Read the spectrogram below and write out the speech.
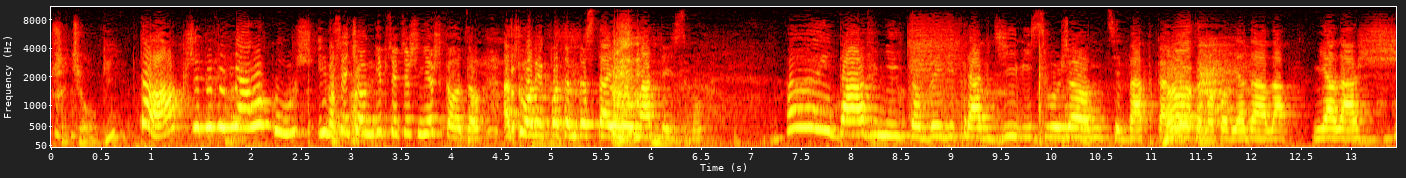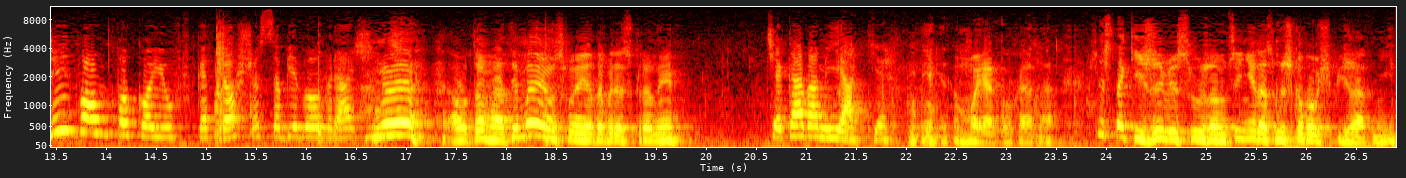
Przeciągi? Tak, żeby wywiało kurz. Im przeciągi przecież nie szkodzą, a człowiek potem dostaje reumatyzmu. Oj, dawniej to byli prawdziwi służący. Babka mi o tym opowiadała. Miała żywą pokojówkę, proszę sobie wyobrazić. No, automaty mają swoje dobre strony. Ciekawa mi jakie. Nie, no, moja kochana. Przecież taki żywy służący nieraz myszkował śpiżarni.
